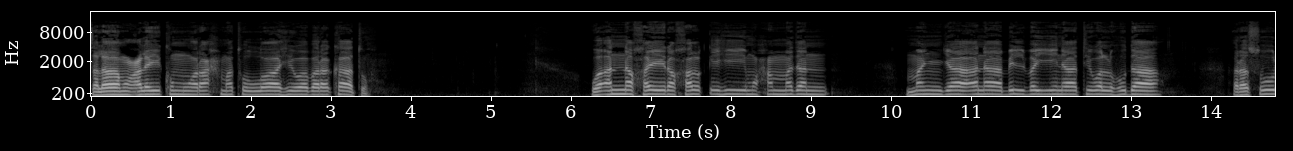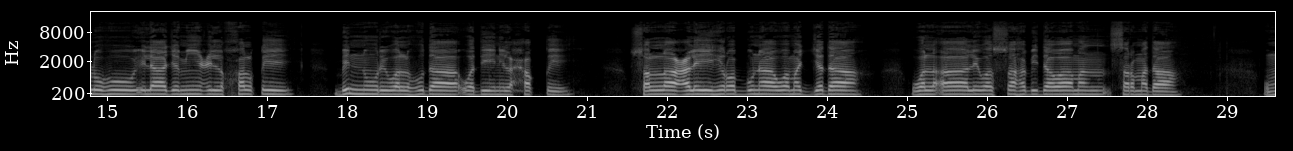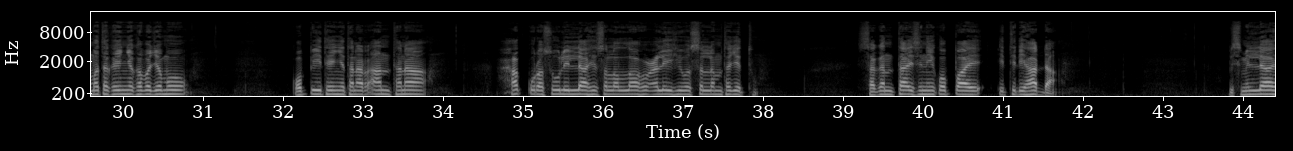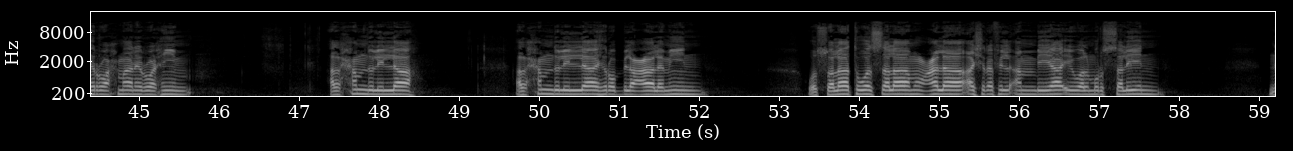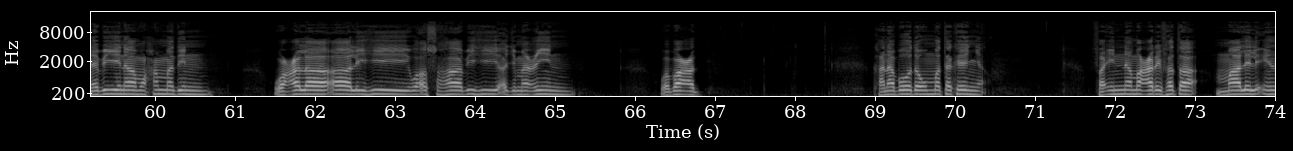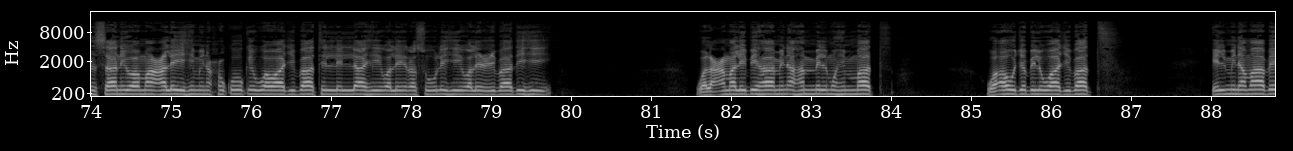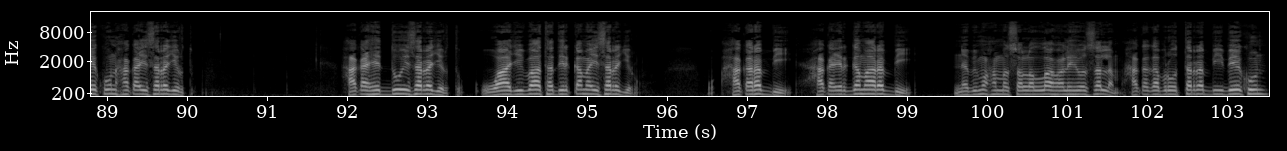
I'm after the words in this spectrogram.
السلام عليكم ورحمة الله وبركاته. وأن خير خلقه محمدا من جاءنا بالبينات والهدى رسوله إلى جميع الخلق بالنور والهدى ودين الحق. صلى عليه ربنا ومجدا والآل والصحب دواما سرمدا. Ummata keenya kabajamoo qophii teenya tan ar'aan tanaa haqqu rasuulillaahi sala allaahu alayhi wasalam ta jettu sagantaa isinii qophaa'e itti dhihaadha بسم الله الرحمن الرحيم الحمد لله الحمد لله رب العالمين والصلاه والسلام على اشرف الانبياء والمرسلين نبينا محمد وعلى آله وأصحابه أجمعين. وبعد. كان بود امه كينيا فان معرفه ما للانسان وما عليه من حقوق وواجبات لله ولرسوله ولعباده والعمل بها من اهم المهمات واوجب الواجبات ilmi namaa beekuun haqa isarra jirtu haqa hedduu isarra jirtu waajibaata dirqama isarra jiru haqa rabbii haqa ergamaa rabbii nabi muhammad sala allahu alaihi wasalam haqa gabroottan rabbii beekuun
